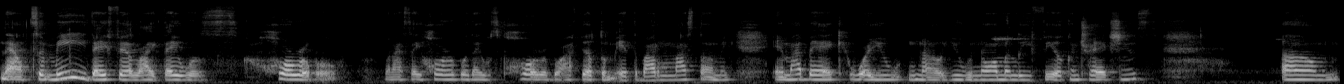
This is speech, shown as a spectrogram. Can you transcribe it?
Now, to me, they felt like they was horrible. When I say horrible, they was horrible. I felt them at the bottom of my stomach and my back where you, you know you would normally feel contractions. Um,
